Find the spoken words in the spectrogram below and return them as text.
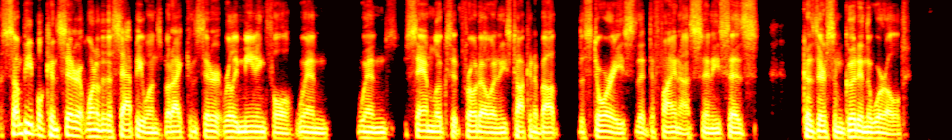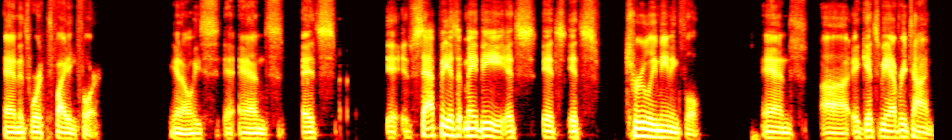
some people consider it one of the sappy ones, but I consider it really meaningful when when Sam looks at Frodo and he's talking about the stories that define us and he says because there's some good in the world and it's worth fighting for. You know, he's and it's it, it's sappy as it may be, it's it's it's truly meaningful. And uh it gets me every time,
